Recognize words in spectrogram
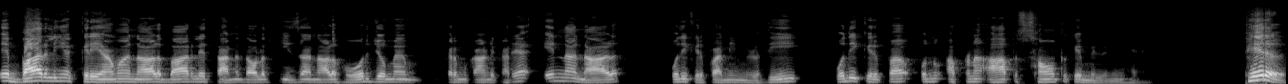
ਇਹ ਬਾਹਰਲੀਆਂ ਕਿਰਿਆਵਾਂ ਨਾਲ, ਬਾਹਰਲੇ ਧਨ ਦੌਲਤ ਚੀਜ਼ਾਂ ਨਾਲ ਹੋਰ ਜੋ ਮੈਂ ਕਰਮਕਾਂਡ ਕਰ ਰਿਹਾ, ਇਹਨਾਂ ਨਾਲ ਉਹਦੀ ਕਿਰਪਾ ਨਹੀਂ ਮਿਲਦੀ। ਉਹਦੀ ਕਿਰਪਾ ਉਹਨੂੰ ਆਪਣਾ ਆਪ ਸੌਂਪ ਕੇ ਮਿਲਣੀ ਹੈ। ਫਿਰ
